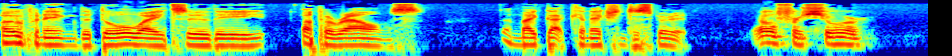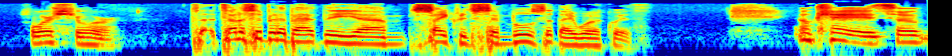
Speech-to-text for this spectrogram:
opening the doorway to the upper realms and make that connection to spirit. Oh, for sure. For sure. T- tell us a bit about the um, sacred symbols that they work with. Okay, so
